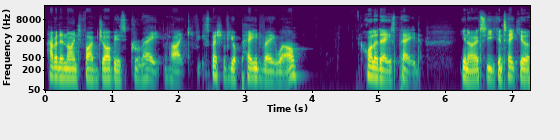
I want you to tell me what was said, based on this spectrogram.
having a nine to five job is great, like, especially if you're paid very well. Holidays paid. You know, it's you can take your,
